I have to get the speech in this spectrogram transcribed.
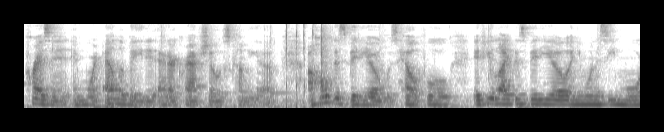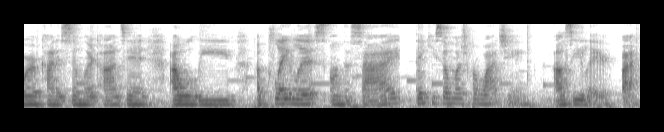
present and more elevated at our craft shows coming up. I hope this video was helpful. If you like this video and you wanna see more of kind of similar content, I will leave a playlist on the side. Thank you so much for watching. I'll see you later. Bye.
